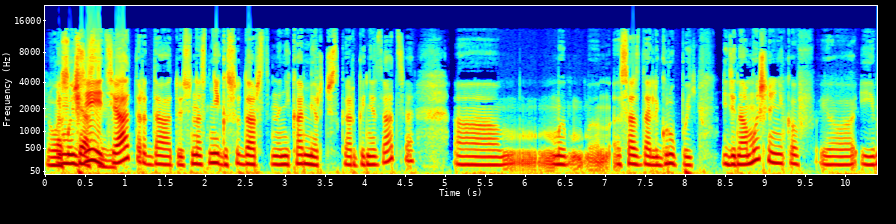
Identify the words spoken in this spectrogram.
и музей, и частный. театр, да, то есть у нас не государственная, не коммерческая организация. А, мы создали группой единомышленников э, и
